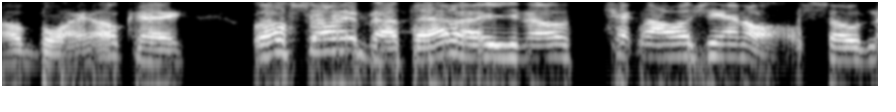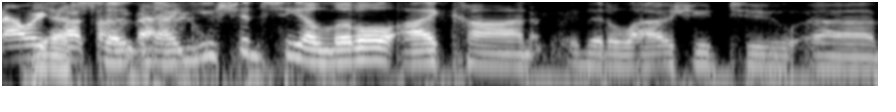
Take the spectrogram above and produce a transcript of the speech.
Oh boy. Okay. Well, sorry about that. I, you know, technology and all. So now we yes, got something so back. Now you should see a little icon that allows you to uh,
